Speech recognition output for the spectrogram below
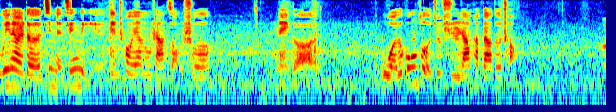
winner 的竞选经理边抽烟路上走说，那个我的工作就是让他不要得逞。嗯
